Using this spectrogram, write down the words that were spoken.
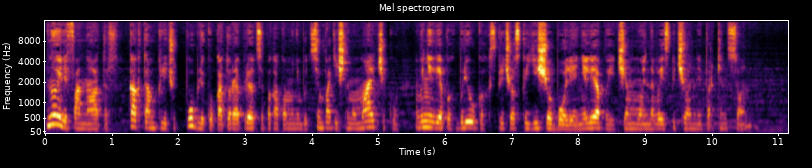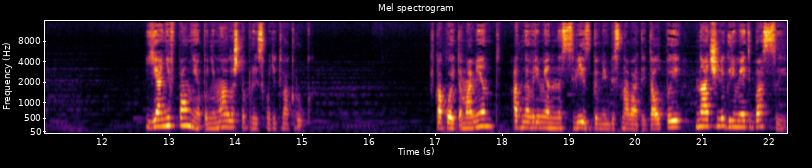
Ну или фанатов, как там кличут публику, которая прется по какому-нибудь симпатичному мальчику в нелепых брюках с прической еще более нелепой, чем мой новоиспеченный Паркинсон. Я не вполне понимала, что происходит вокруг какой-то момент одновременно с визгами бесноватой толпы начали греметь басы.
